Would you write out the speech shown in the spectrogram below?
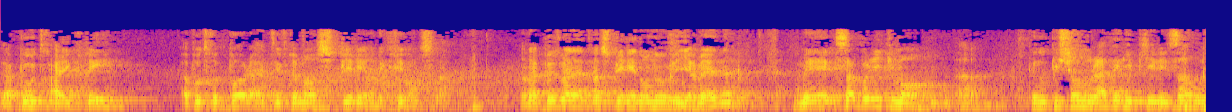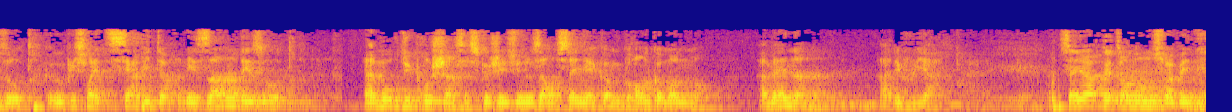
L'apôtre a écrit, l'apôtre Paul a été vraiment inspiré en écrivant cela. On a besoin d'être inspiré dans nos vies, Amen mais symboliquement, hein, que nous puissions nous laver les pieds les uns aux autres, que nous puissions être serviteurs les uns des autres. L'amour du prochain, c'est ce que Jésus nous a enseigné comme grand commandement. Amen. Alléluia. Seigneur, que ton nom soit béni.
